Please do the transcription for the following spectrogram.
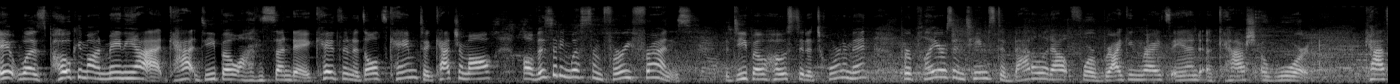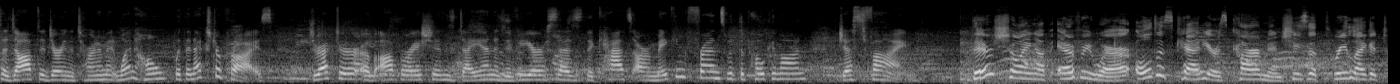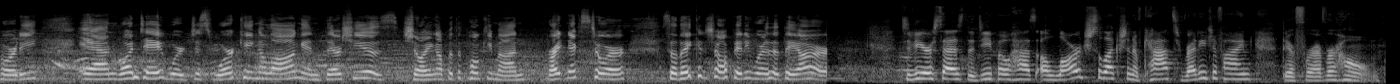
It was Pokemon Mania at Cat Depot on Sunday. Kids and adults came to catch them all while visiting with some furry friends. The depot hosted a tournament for players and teams to battle it out for bragging rights and a cash award. Cats adopted during the tournament went home with an extra prize. Director of Operations Diana DeVere says the cats are making friends with the Pokemon just fine. They're showing up everywhere. Our oldest cat here is Carmen. She's a three-legged tortie. And one day we're just working along and there she is, showing up with a Pokemon right next to her. So they can show up anywhere that they are. DeVere says the depot has a large selection of cats ready to find their forever home.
